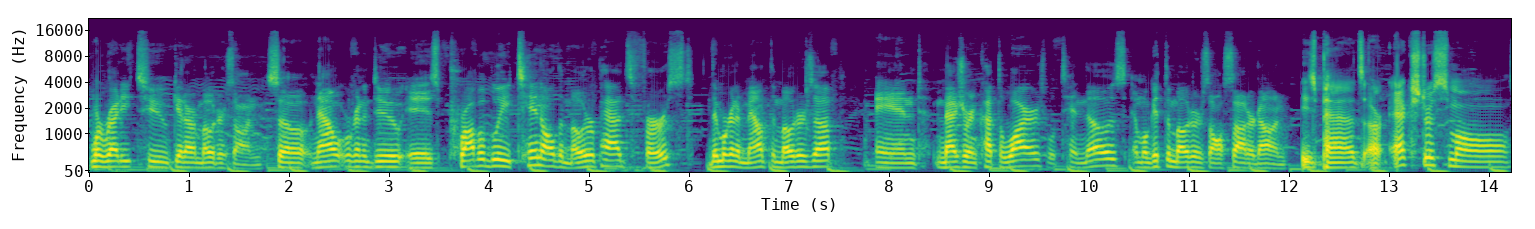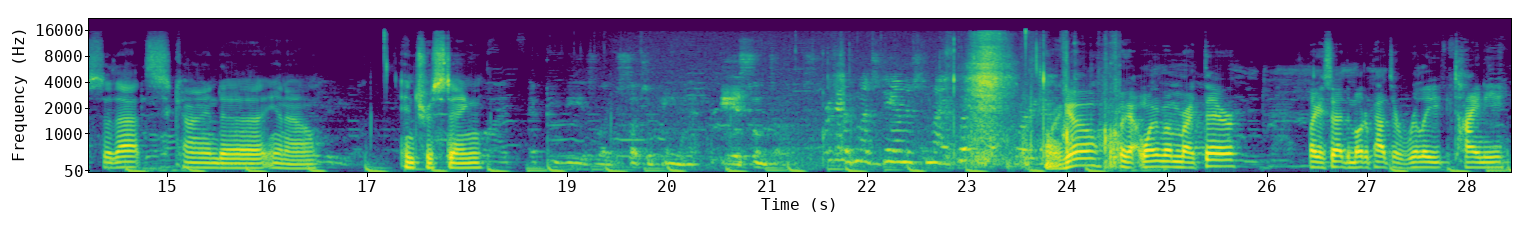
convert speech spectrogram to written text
we're ready to get our motors on. So now what we're gonna do is probably tin all the motor pads first. Then we're gonna mount the motors up and measure and cut the wires. We'll tin those and we'll get the motors all soldered on. These pads are extra small, so that's kinda, you know, interesting. FPV is like such a pain in the ass sometimes. There we go. We got one of them right there. Like I said, the motor pads are really tiny.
